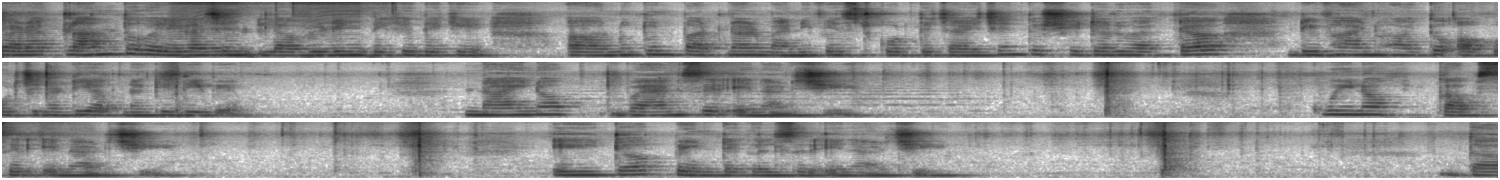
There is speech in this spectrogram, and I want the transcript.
যারা ক্লান্ত হয়ে গেছেন লাভ রিডিং দেখে দেখে নতুন পার্টনার ম্যানিফেস্ট করতে চাইছেন, তো সেটারও একটা ডিভাইন হয়তো অপরচুনিটি আপনাকে দিবে। নাইন অফ ওয়ান্সের এনার্জি কুইন অফ কাপসের এনার্জি এইট অফ পেন্টাকলসের এনার্জি দ্য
